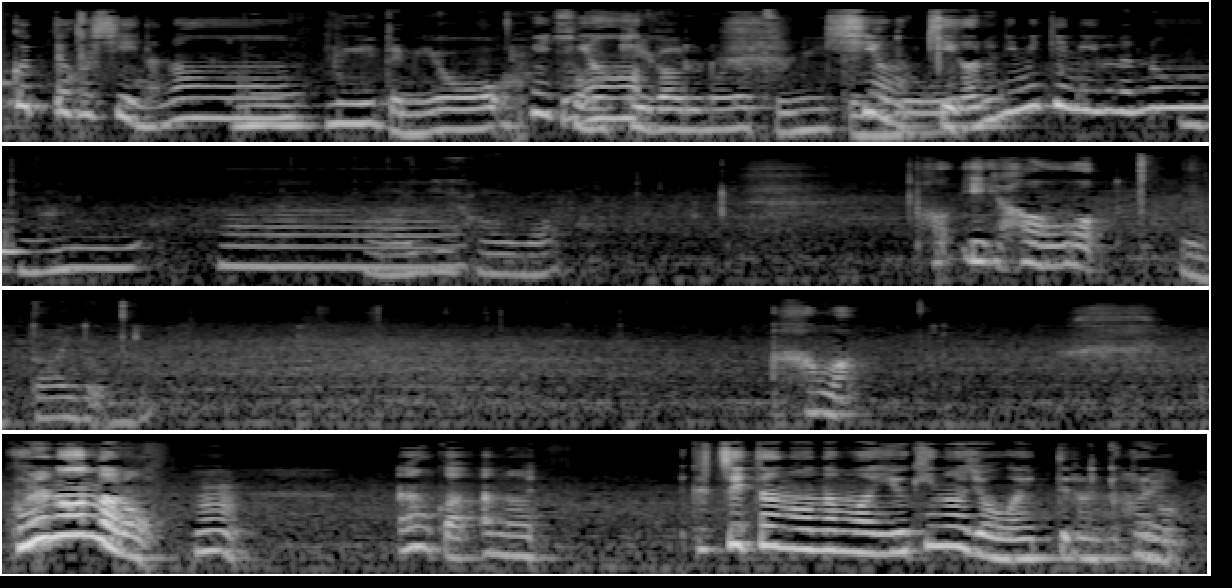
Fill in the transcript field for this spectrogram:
送ってほしいなの。見てみよう。見てみよう。その気軽のやつ見てみよう。ン気軽に見てみるなの。パイハワ。お便りハワ。これなんだろう。うん。なんかあのツイッターのお名前雪之丞が言ってるんだけど、はい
